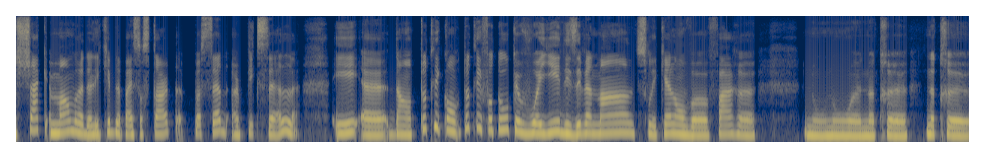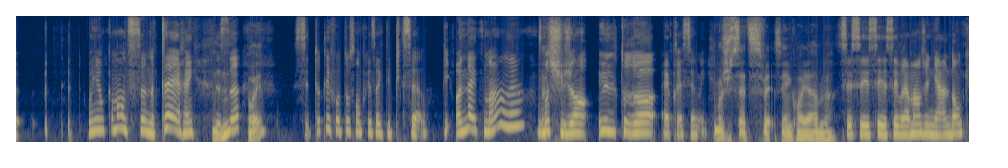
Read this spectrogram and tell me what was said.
chaque membre de l'équipe de Pie sur Start possède un pixel et euh, dans toutes les toutes les photos que vous voyez des événements sur lesquels on va faire euh, nos, nos, euh, notre notre voyons comment on dit ça? Notre terrain, c'est Mhm. ça? oui. C'est toutes les photos sont prises avec des pixels. Puis honnêtement là, moi je suis genre ultra impressionnée. Moi, je suis satisfait. C'est incroyable. C'est vraiment génial. Donc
